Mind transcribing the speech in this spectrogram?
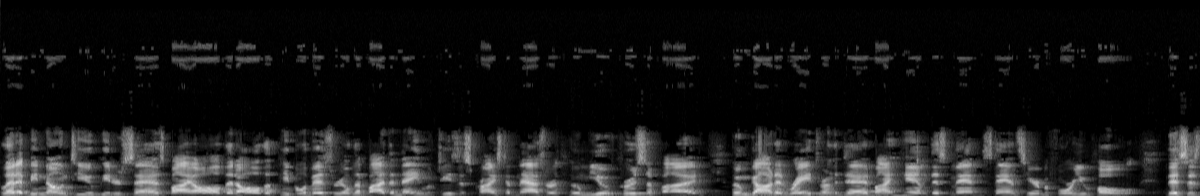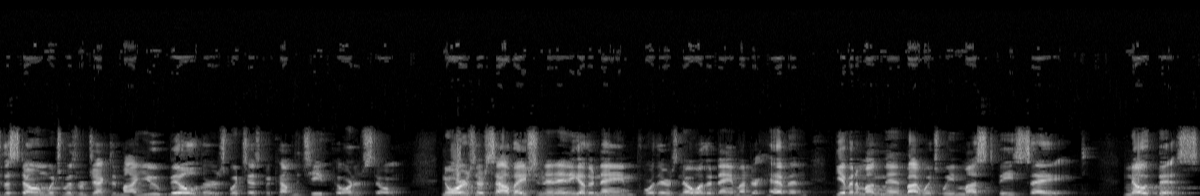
Let it be known to you, Peter says, by all, that all the people of Israel, that by the name of Jesus Christ of Nazareth, whom you crucified, whom God had raised from the dead, by him this man stands here before you whole. This is the stone which was rejected by you builders, which has become the chief cornerstone. Nor is there salvation in any other name, for there is no other name under heaven given among men by which we must be saved. Note this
